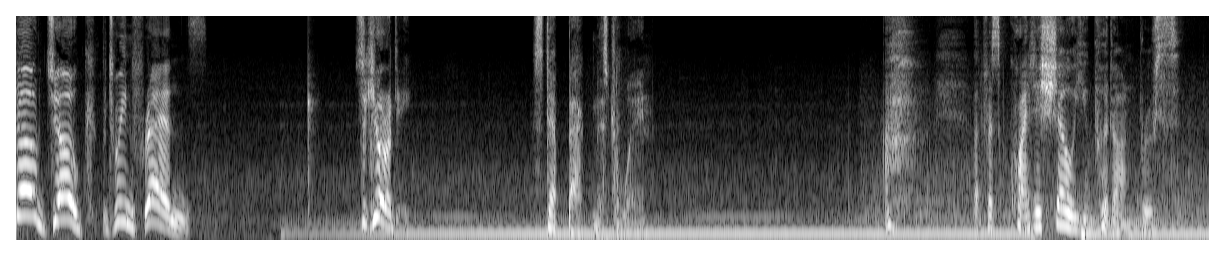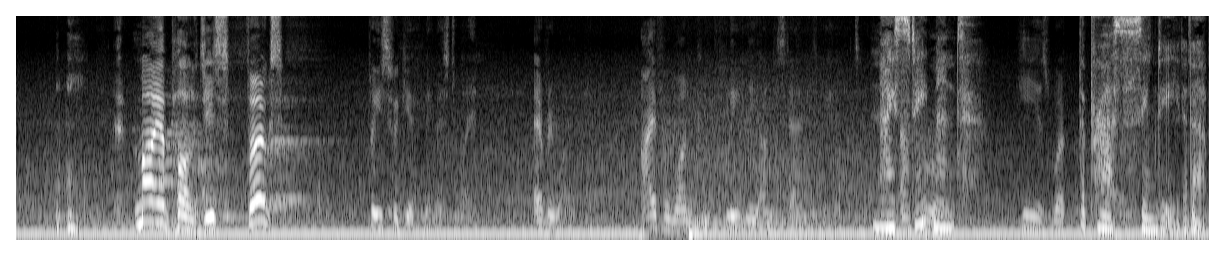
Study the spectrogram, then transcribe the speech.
No joke between friends. Security. Step back, Mr. Wayne. Ah, that was quite a show you put on, Bruce. My apologies, folks. Please forgive me, Mr. Wayne. Everyone. I, for one, completely understand his behavior. Nice After statement. he has worked The press tirelessly seemed to eat it up.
